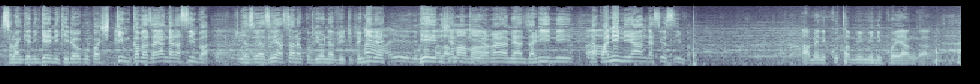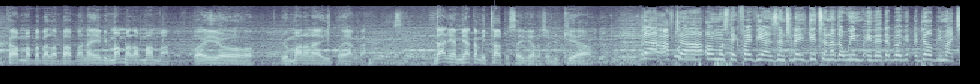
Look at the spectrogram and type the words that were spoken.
solangeningeni kidogo kwa timu kama za Yanga na Simba tujazoea zoea sana kuviona vitu, pengine Ah, yeye ni shabiki ameanza lini na kwa nini Yanga sio Simba? Amenikuta mimi niko Yanga kama baba la baba, na yeye ni mama la mama, kwa hiyo ndio maana naye yuko Yanga. Ndani ya miaka mitatu sasa hivi anashabikia after almost like five years and today he gets another win in the derby, derby match.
